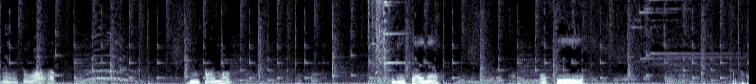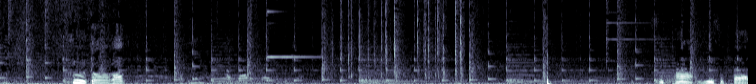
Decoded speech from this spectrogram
หนึ่งตัวครับ ดูไซส์ครับดูไซส์นะโอเคสู้ต่อครับ สิบห้ายี่สิบแปด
